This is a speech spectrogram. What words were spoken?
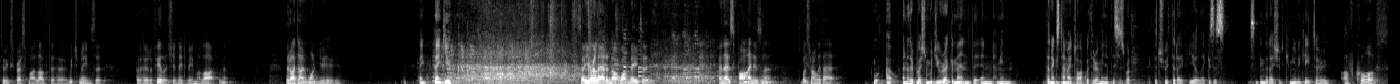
to express my love to her, which means that for her to feel it, she'd need to be in my life, wouldn't it? But I don't want you. Thank, thank you. So you're allowed to not want me too. And that's fine, isn't it? What's yeah. wrong with that? Well, uh, another question: Would you recommend that? In I mean, the next time I talk with her, I mean, if this is what like the truth that I feel, like, is this something that I should communicate to her? Of course.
